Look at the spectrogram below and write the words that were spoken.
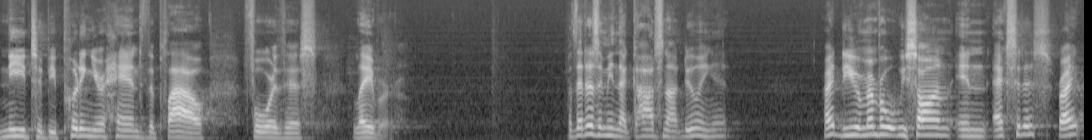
need to be putting your hand to the plow for this labor. But that doesn't mean that God's not doing it. Right? Do you remember what we saw in, in Exodus, right?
